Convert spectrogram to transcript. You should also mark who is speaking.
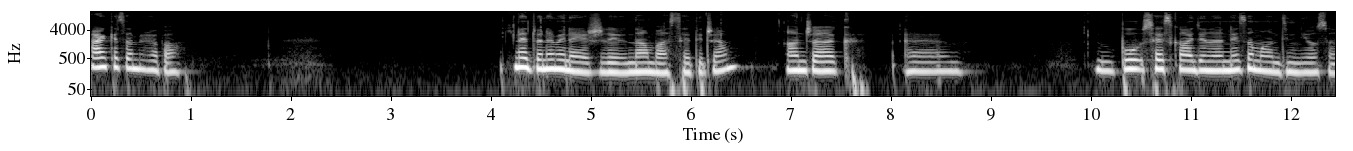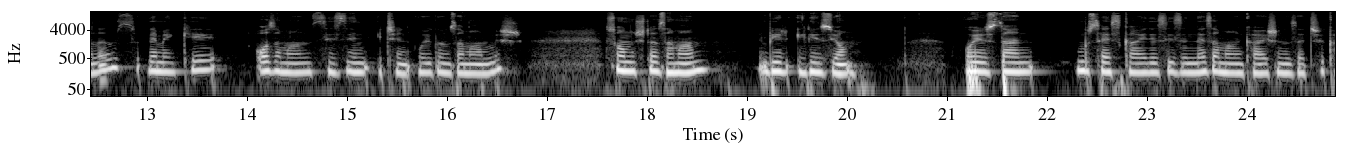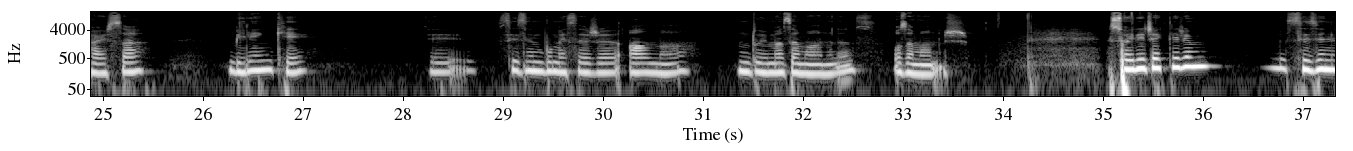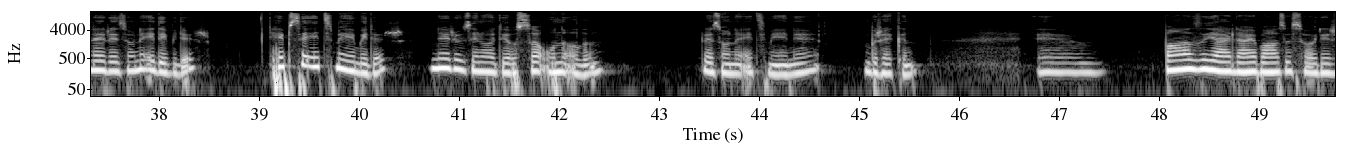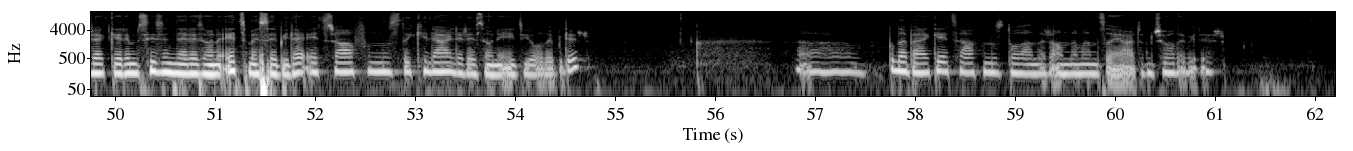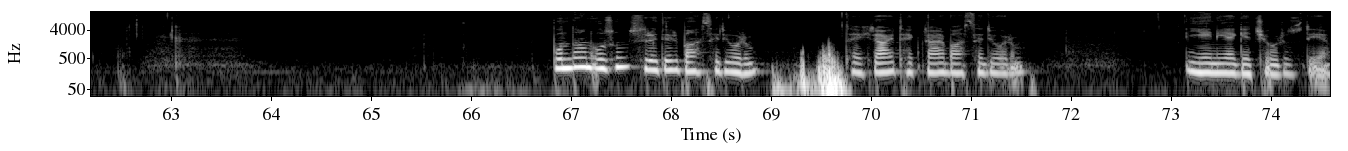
Speaker 1: Herkese merhaba. Yine dönem enerjilerinden bahsedeceğim. Ancak e, bu ses kaydını ne zaman dinliyorsanız demek ki o zaman sizin için uygun zamanmış. Sonuçta zaman bir illüzyon. O yüzden bu ses kaydı sizin ne zaman karşınıza çıkarsa bilin ki e, sizin bu mesajı alma, duyma zamanınız o zamanmış. Söyleyeceklerim sizinle rezone edebilir. Hepsi etmeyebilir. Ne rezone ediyorsa onu alın. Rezone etmeyeni bırakın. Ee, bazı yerler, bazı söyleyeceklerim sizinle rezone etmese bile etrafınızdakilerle rezone ediyor olabilir. Ee, bu da belki etrafınızda olanları anlamanıza yardımcı olabilir. Bundan uzun süredir bahsediyorum. Tekrar tekrar bahsediyorum. Yeniye geçiyoruz diye.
